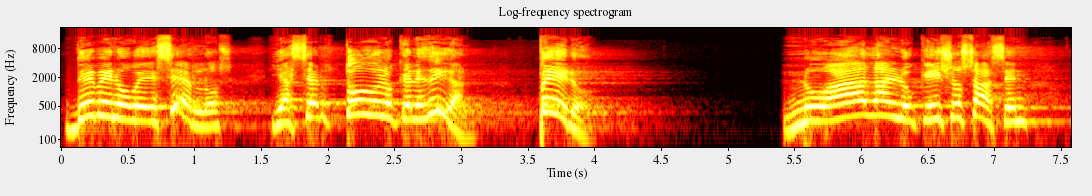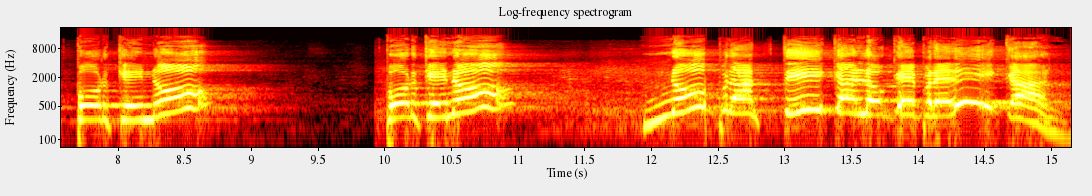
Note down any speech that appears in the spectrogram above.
deben obedecerlos y hacer todo lo que les digan. Pero no hagan lo que ellos hacen porque no, porque no, no practican lo que predican.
